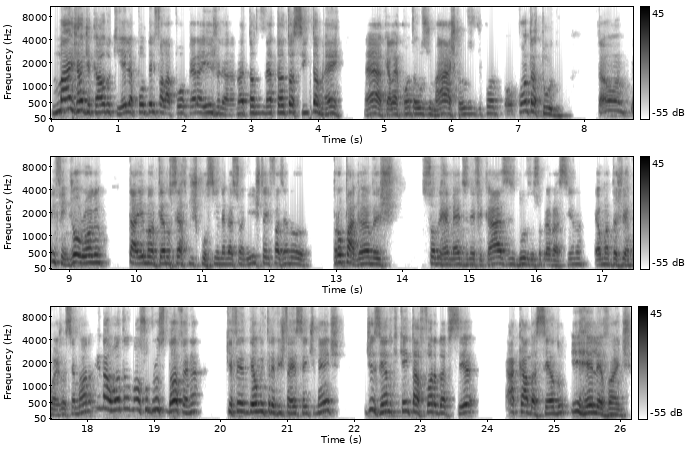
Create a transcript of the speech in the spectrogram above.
mais radical do que ele, a ponto dele falar: pô, peraí, Juliana, não é tanto, não é tanto assim também. Né, que ela é contra o uso de máscara, uso de, contra tudo. Então, enfim, Joe Rogan está aí mantendo um certo discursinho negacionista e fazendo propagandas sobre remédios ineficazes e dúvidas sobre a vacina. É uma das vergonhas da semana. E na outra, o nosso Bruce Buffer, né, que deu uma entrevista recentemente dizendo que quem está fora do UFC acaba sendo irrelevante.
